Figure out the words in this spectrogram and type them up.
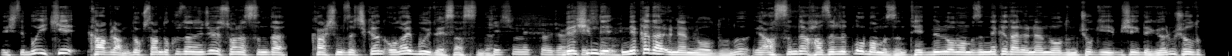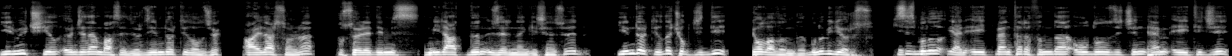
İşte bu iki kavram 99'dan önce ve sonrasında karşımıza çıkan olay buydu esasında. Kesinlikle hocam. Ve kesinlikle. şimdi ne kadar önemli olduğunu, ya aslında hazırlıklı olmamızın, tedbirli olmamızın ne kadar önemli olduğunu çok iyi bir şekilde görmüş olduk. 23 yıl önceden bahsediyoruz. 24 yıl olacak aylar sonra bu söylediğimiz miladın üzerinden geçen süre 24 yılda çok ciddi yol alındı. Bunu biliyoruz. Siz Kesinlikle. bunu yani eğitmen tarafında olduğunuz için hem eğitici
